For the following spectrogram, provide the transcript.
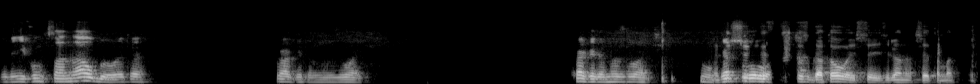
Это не функционал был, это как это назвать? Как это назвать? Ну, это готово. Статус готово и все, зеленым цветом отметить.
